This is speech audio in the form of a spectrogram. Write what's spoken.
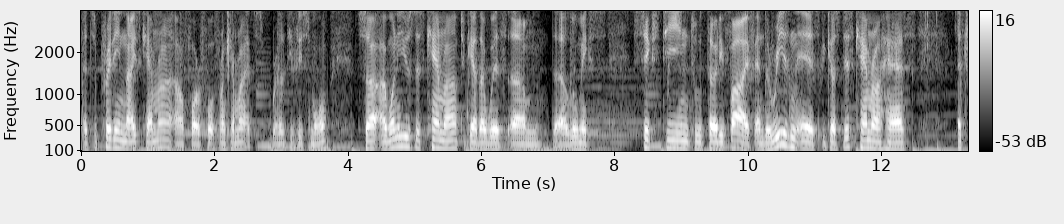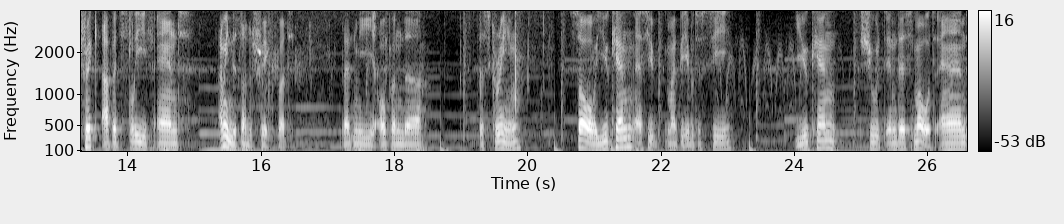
It's a pretty nice camera uh, for a full front camera. It's relatively small. So I want to use this camera together with um, the Lumix 16 to 35 and the reason is because this camera has a trick up its sleeve and I mean it's not a trick but let me open the the screen. So you can as you might be able to see you can shoot in this mode. And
